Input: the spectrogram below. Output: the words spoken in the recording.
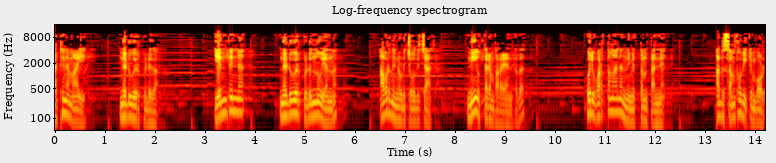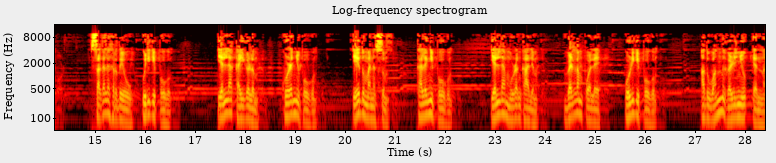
കഠിനമായി നെടുവീർപ്പിടുക. എന്തിന് നെടുവീർപ്പിടുന്നു എന്ന് അവർ നിന്നോട് ചോദിച്ചാൽ നീ ഉത്തരം പറയേണ്ടത് ഒരു വർത്തമാന നിമിത്തം തന്നെ. അത് സംഭവിക്കുമ്പോൾ സകല ഹൃദയവും ഉരുകിപ്പോകും. എല്ലാ കൈകളും കുഴഞ്ഞുപോകും. ഏതു മനസ്സും കലങ്ങിപ്പോകും. എല്ലാ മുഴങ്കാലും വെള്ളം പോലെ ഒഴുകിപ്പോകും. അത് വന്നു കഴിഞ്ഞു എന്ന്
